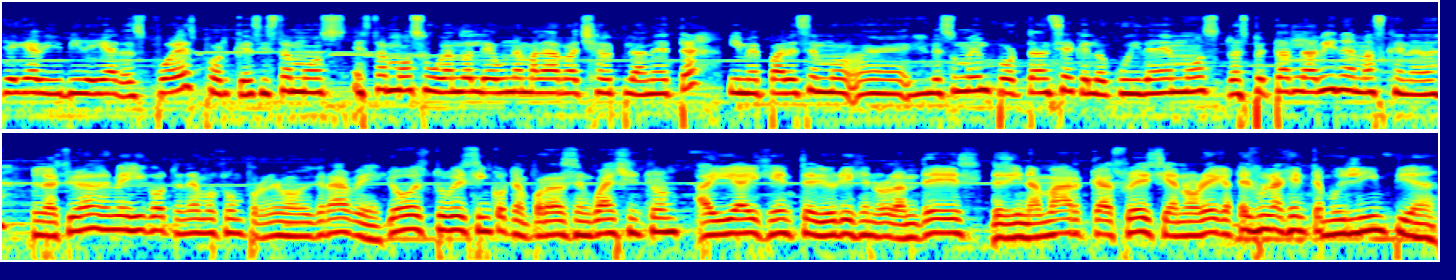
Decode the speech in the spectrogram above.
llegue a vivir ella después porque si estamos, estamos jugándole una mala racha al planeta y me parece eh, de suma importancia que lo cuidemos, respetar la vida más que nada. En la Ciudad de México tenemos un problema muy grave. Yo estuve cinco temporadas en Washington, ahí hay gente de origen holandés, de Dinamarca, Suecia, Norega. Es una gente muy limpia.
